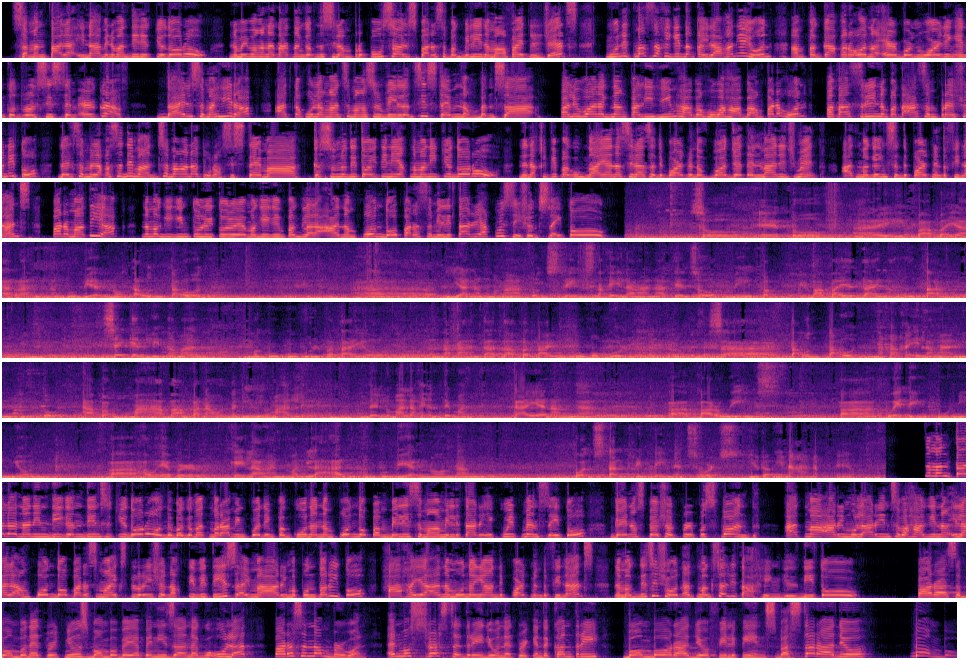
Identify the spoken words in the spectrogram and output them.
Samantala, inamin naman din ni Teodoro na may mga natatanggap na silang proposals para sa pagbili ng mga fighter jets, ngunit mas nakikitang kailangan ngayon ang pagkakaroon ng airborne warning and control system aircraft dahil sa mahirap at kakulangan sa mga surveillance system ng bansa. Paliwanag ng kalihim habang humahaba ang panahon, pataas rin ng pataas ang presyo nito dahil sa malakas na demand sa mga naturang sistema. Kasunod ito ay tiniyak naman ni Teodoro na nakikipag-ugnayan na sila sa Department of Budget and Management at maging sa Department of Finance para matiyak na magiging tuloy-tuloy ang magiging paglalaan ng pondo para sa military acquisitions na ito. So, ito ay babayaran ng gobyerno taon-taon. Ah, yan ang mga constraints na kailangan natin. So, may babayad tayo ng utang. Secondly naman, magugugol pa tayo. Nakahanda dapat tayong gumugol sa taon-taon na kakailangan dito. Habang humahaba ang panahon, nagiging mahal eh. Dahil lumalaki ang demand. Kaya ng ah, ah, borrowings, ah, pwedeng kunin yon. Ah, however, kailangan maglaan ang gobyerno ng constant repayment source. Yun ang hinahanap ngayon. Samantala, nanindigan din si Teodoro na bagamat maraming pwedeng pagkunan ng pondo pambili sa mga military equipments na ito, gaya ng Special Purpose Fund, at maaari mula rin sa bahagi ng ilalaang pondo para sa mga exploration activities ay maaari mapunta rito, hahayaan na muna niya ang Department of Finance na magdesisyon at magsalita hinggil dito. Para sa Bombo Network News, Bombo Bea Peniza nag-uulat para sa number one and most trusted radio network in the country, Bombo Radio Philippines. Basta Radio, Bombo!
